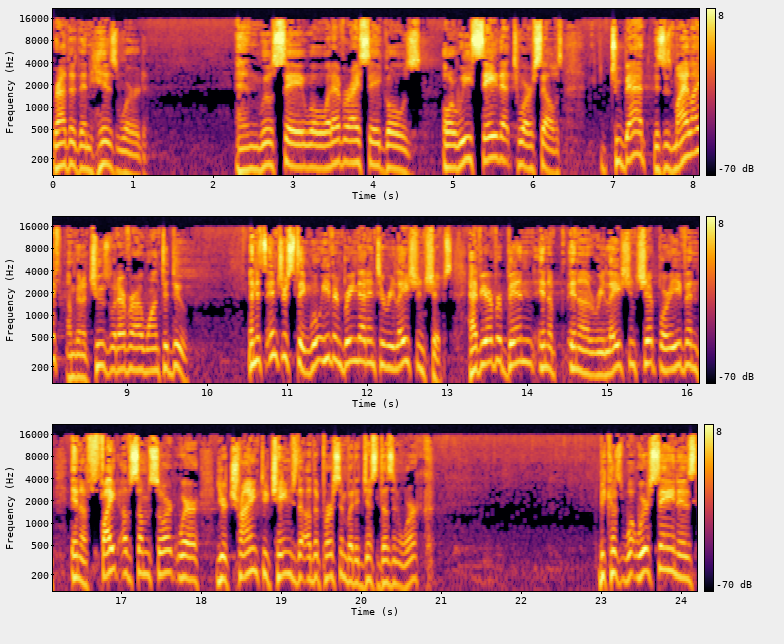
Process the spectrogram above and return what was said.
rather than His word and we'll say, well, whatever I say goes. Or we say that to ourselves. Too bad. This is my life. I'm going to choose whatever I want to do. And it's interesting. We'll even bring that into relationships. Have you ever been in a, in a relationship or even in a fight of some sort where you're trying to change the other person, but it just doesn't work? Because what we're saying is,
